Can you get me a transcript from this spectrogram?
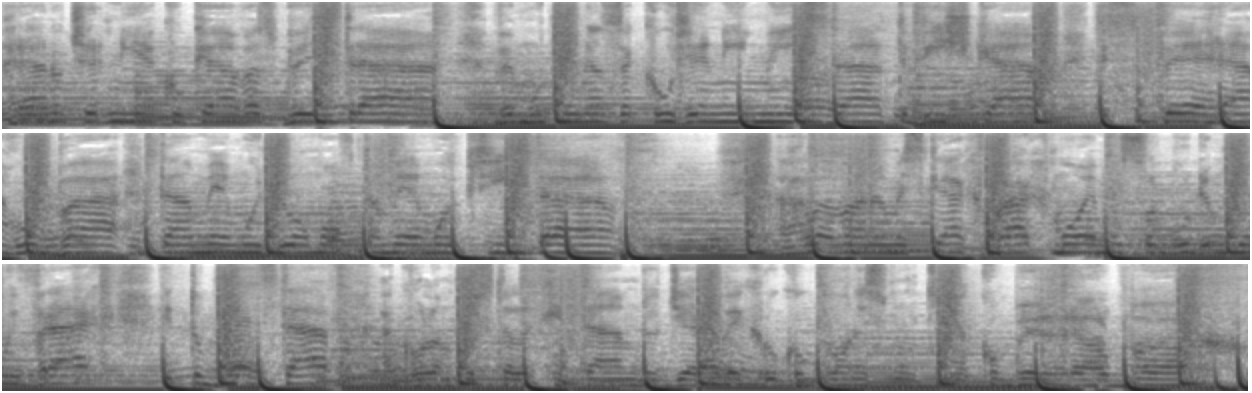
Ráno černý jako káva z bystra. Vemu tě na zakouřený místa. Ty víš kam, ty se hra huba. Tam je můj domov, tam je můj přístav. A hlava na miskách vach Moje mysl bude můj vrah. Je to představ A kolem postele chytám do děravých rukou Tóny smutný jako by hrál Bach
